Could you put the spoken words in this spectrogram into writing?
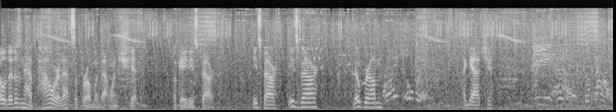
Oh, that doesn't have power. That's the problem with that one. Shit. Okay, needs power. Needs power. Needs power. No problem. Right away. I got you. We have the power.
